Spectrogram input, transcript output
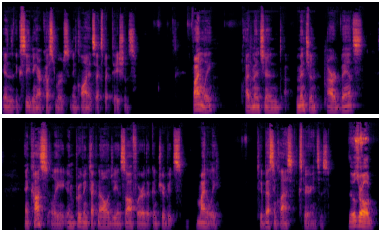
in exceeding our customers' and clients' expectations. Finally, I'd mentioned mention our advanced and constantly improving technology and software that contributes mightily to best-in-class experiences. Those are all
